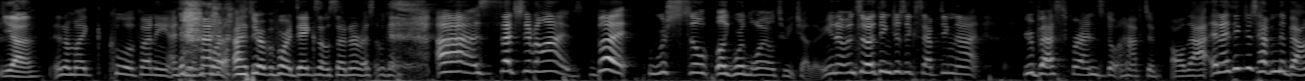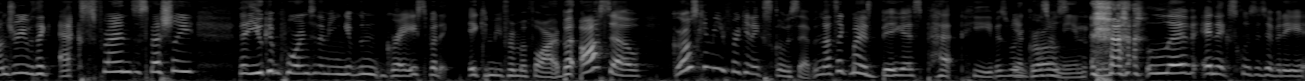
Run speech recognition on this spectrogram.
yeah, and I'm like, cool, funny. I threw it before, I threw it before a date because I was so nervous. I'm kidding. Uh, such different lives, but we're still like we're loyal to each other, you know. And so I think just accepting that your best friends don't have to all that, and I think just having the boundary with like ex friends, especially that you can pour into them, you can give them grace, but it, can be from afar. But also, girls can be freaking exclusive, and that's like my biggest pet peeve is when yeah, girls, girls are mean. live in exclusivity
